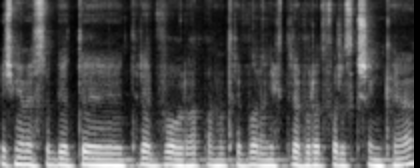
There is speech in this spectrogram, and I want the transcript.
Weźmiemy sobie ty, Trevora, pana Trevora, niech Trevor otworzy skrzynkę.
